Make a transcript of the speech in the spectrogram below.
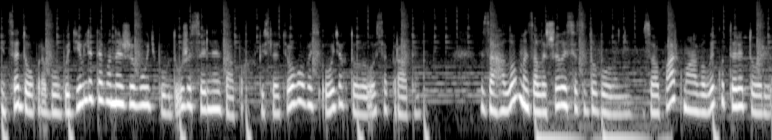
І це добре, бо в будівлі, де вони живуть, був дуже сильний запах. Після цього весь одяг довелося прати. Загалом ми залишилися задоволені. Зоопарк має велику територію.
